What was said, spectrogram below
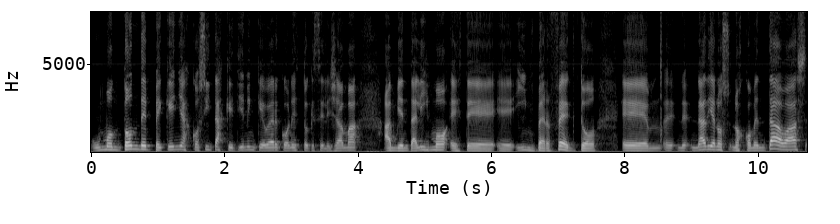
un montón de pequeñas cositas que tienen que ver con esto que se le llama ambientalismo este, eh, imperfecto. Nadia, nos, nos comentabas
